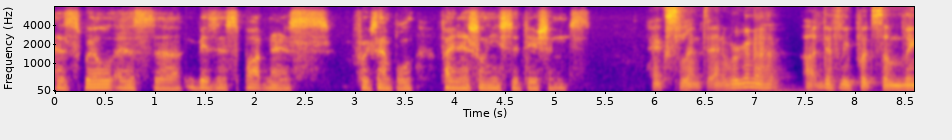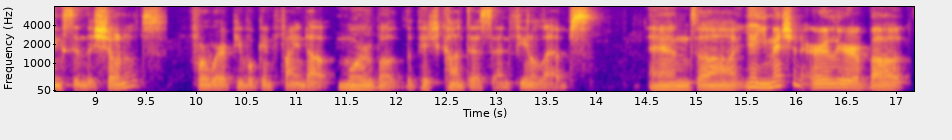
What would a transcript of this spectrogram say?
as well as uh, business partners, for example, financial institutions. Excellent. And we're going to uh, definitely put some links in the show notes for where people can find out more about the pitch contest and Finolabs. And uh, yeah, you mentioned earlier about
